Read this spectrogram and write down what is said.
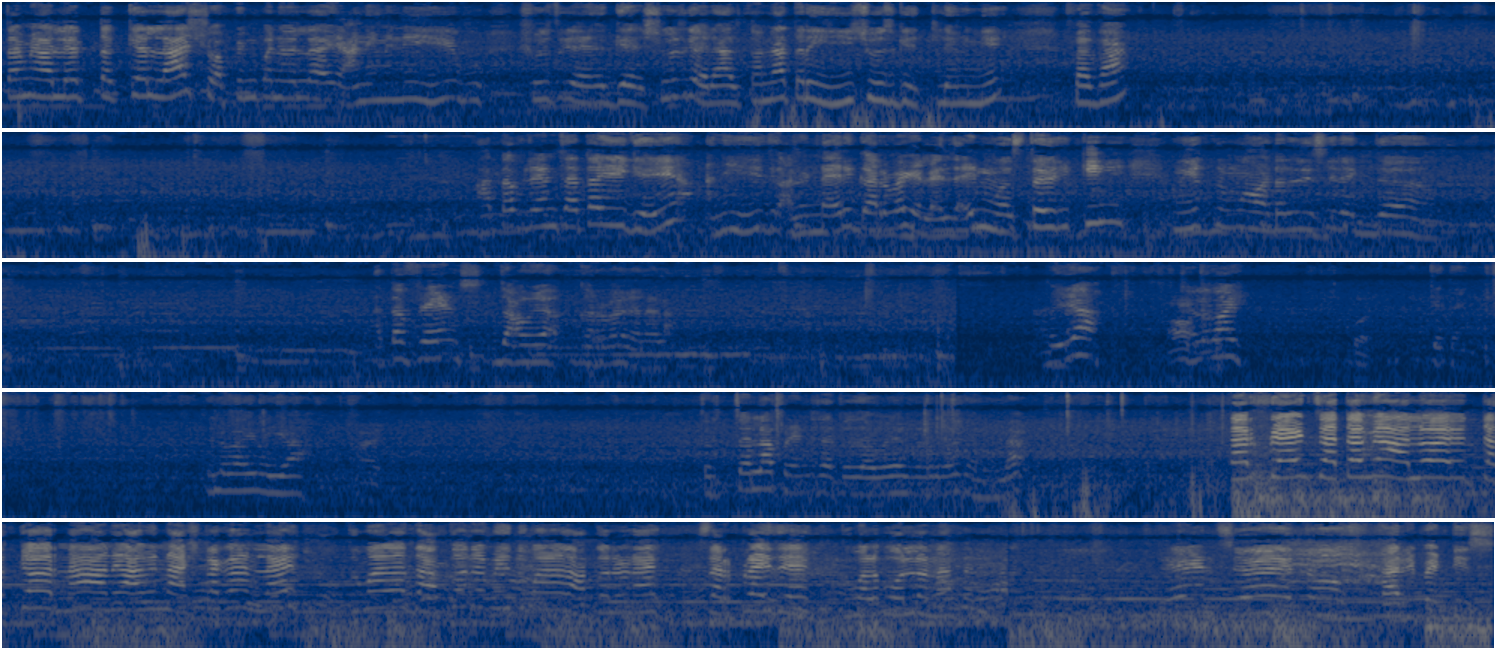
आता मी आलो टक्क्याला शॉपिंग पण केलं आहे आणि मी ही शूज घे शूज घ्यायला आलतो ना तर ही शूज घेतले मी. बघा. आता फ्रेंड्स आता ही घेई आणि ही घालून डायरेक्ट गरबा घ्यायला जाईल मस्त की मी तुम्ही ऑर्डर दिसेल एकदम. आता फ्रेंड्स जाऊया गरबा घालायला. भैया चलो भाई चलो बाय भैया तर चला फ्रेंड्स आता जाऊया घालायला तर फ्रेंड्स आता मी आलो आहे टक्क्यावर ना आणि आम्ही नाश्ता आणलाय तुम्हाला दाखवतो मी तुम्हाला दाखवलं नाही. सरप्राईज आहे. तुम्हाला बोललो ना तर. फ्रेंड्स तो पॅटीस.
